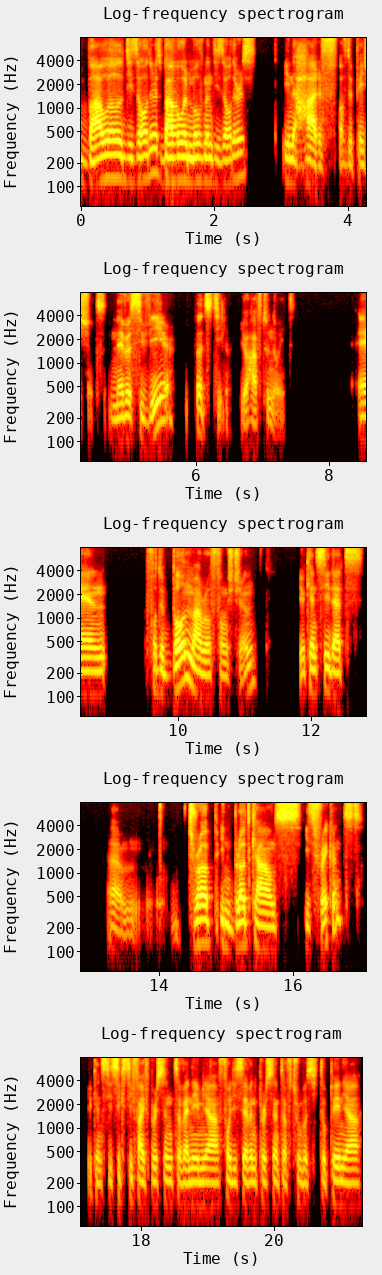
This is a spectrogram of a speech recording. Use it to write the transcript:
bowel disorders, bowel movement disorders in half of the patients, never severe, but still you have to know it. And for the bone marrow function, you can see that um, drop in blood counts is frequent. You can see 65% of anemia, 47% of thrombocytopenia,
